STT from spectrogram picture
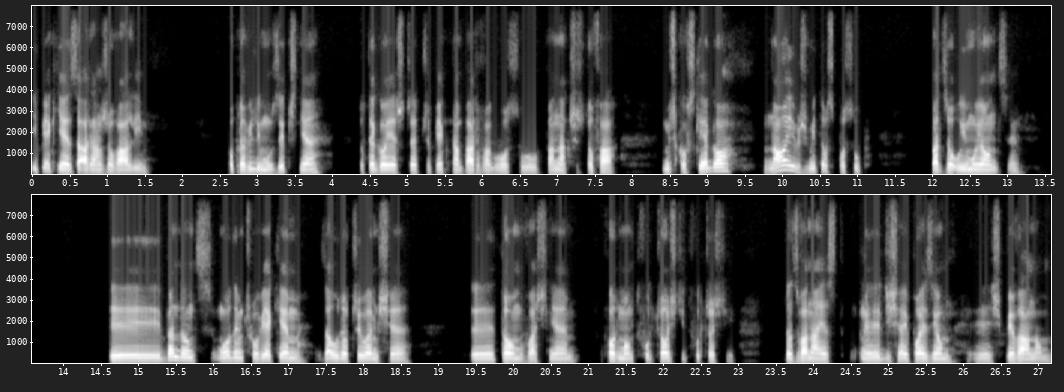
i pięknie zaaranżowali, poprawili muzycznie. Do tego jeszcze przepiękna barwa głosu pana Krzysztofa Myszkowskiego. No i brzmi to w sposób bardzo ujmujący. Yy, Będąc młodym człowiekiem, zauroczyłem się yy, tą właśnie formą twórczości, twórczości, która zwana jest yy, dzisiaj poezją śpiewaną.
